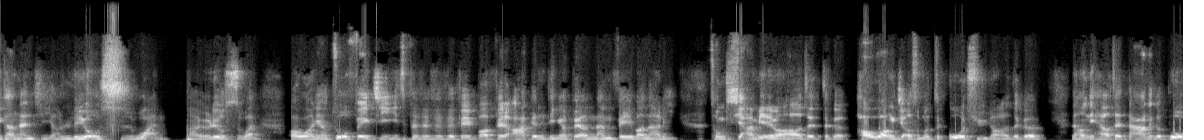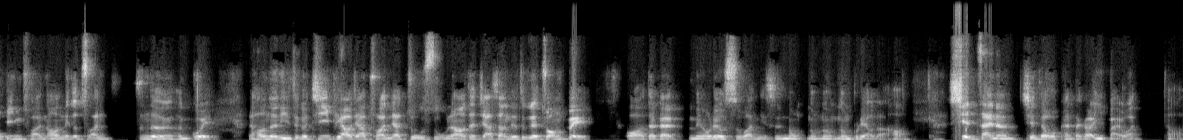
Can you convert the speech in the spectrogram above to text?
一趟南极要六十万。啊，要六十万，包括你要坐飞机，一直飞飞飞飞飞，飞到阿根廷啊，飞到南非，到哪里，从下面嘛哈，在这个好望角什么这过去啊，这个，然后你还要再搭那个破冰船，然后那个船真的很贵，然后呢，你这个机票加船加住宿，然后再加上你的这个装备，哇，大概没有六十万你是弄弄弄弄不了的哈。现在呢，现在我看大概一百万啊，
